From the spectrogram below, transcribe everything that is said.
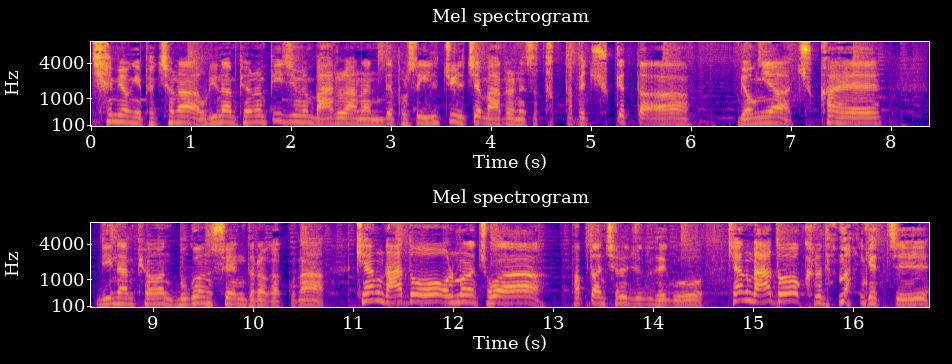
채명이 백천아 우리 남편은 삐지면 말을 안 하는데 벌써 일주일째 말을 안 해서 답답해 죽겠다. 명희야 축하해. 네 남편 무건 수행 들어갔구나. 그냥 놔둬 얼마나 좋아. 밥도 안 차려줘도 되고 그냥 놔둬 그러다 말겠지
